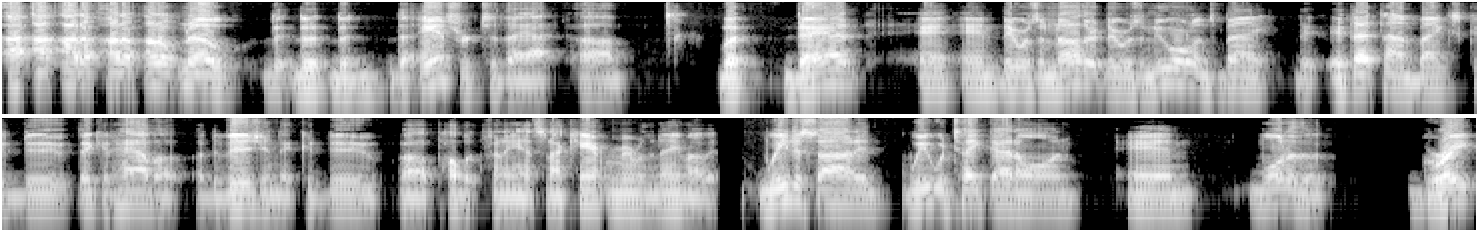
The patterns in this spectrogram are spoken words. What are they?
I, I, I, don't, I, don't, I don't know the the the, the answer to that. Uh, but Dad and, and there was another. There was a New Orleans bank that at that time banks could do. They could have a, a division that could do uh, public finance, and I can't remember the name of it. We decided we would take that on, and one of the great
